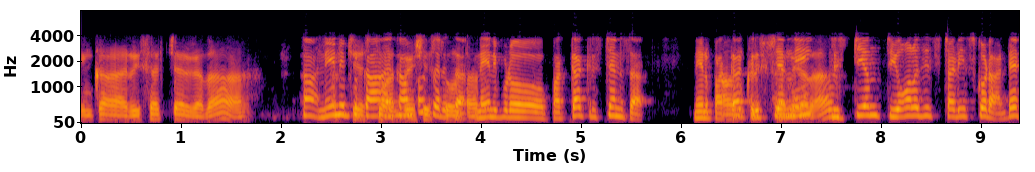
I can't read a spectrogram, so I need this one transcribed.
ఇంకా రీసెర్చర్ కదా. నేను ఇప్పుడు. నేను ఇప్పుడు పక్కా క్రిస్టియన్ సార్. నేను పక్కా క్రిస్టియన్ని? క్రిస్టియన్ థియాలజీ స్టడీస్ కూడా అంటే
